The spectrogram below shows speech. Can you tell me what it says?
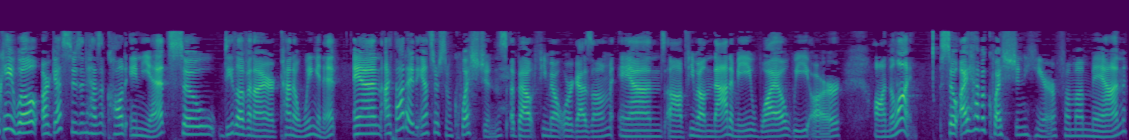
Okay, well, our guest Susan hasn't called in yet, so D Love and I are kind of winging it. And I thought I'd answer some questions about female orgasm and uh, female anatomy while we are on the line. So I have a question here from a man,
